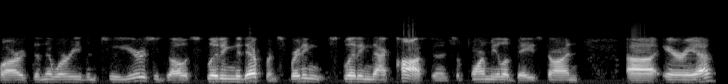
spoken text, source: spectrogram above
bars than there were even two years ago, splitting the difference, splitting, splitting that cost. And it's a formula based on uh, area.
